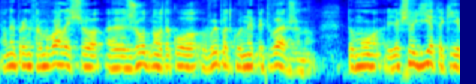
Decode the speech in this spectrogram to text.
Вони проінформували, що жодного такого випадку не підтверджено. Тому, якщо є такі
